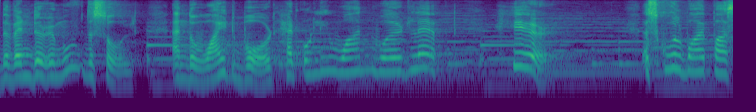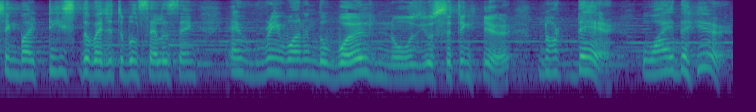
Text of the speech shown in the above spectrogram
The vendor removed the sold, and the white board had only one word left here. A schoolboy passing by teased the vegetable seller saying, Everyone in the world knows you're sitting here, not there. Why the here?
